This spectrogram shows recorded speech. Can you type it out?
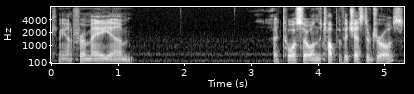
Coming out from a um, a torso on the top of a chest of drawers.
